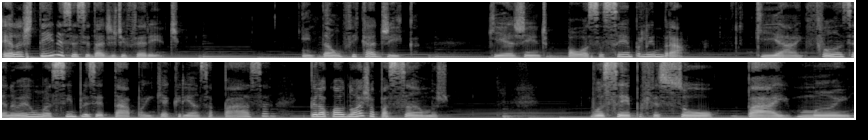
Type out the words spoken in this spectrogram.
elas têm necessidades diferentes. Então fica a dica que a gente possa sempre lembrar que a infância não é uma simples etapa em que a criança passa, pela qual nós já passamos. Você, professor, pai, mãe,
